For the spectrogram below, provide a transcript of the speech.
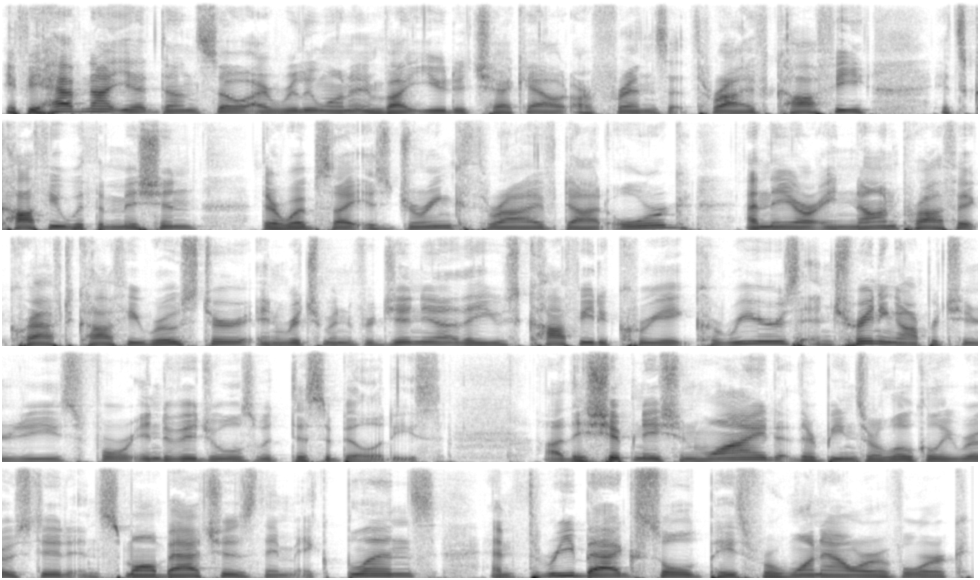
If you have not yet done so, I really want to invite you to check out our friends at Thrive Coffee. It's coffee with a mission. Their website is drinkthrive.org, and they are a nonprofit craft coffee roaster in Richmond, Virginia. They use coffee to create careers and training opportunities for individuals with disabilities. Uh, they ship nationwide. Their beans are locally roasted in small batches. They make blends, and three bags sold pays for one hour of work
